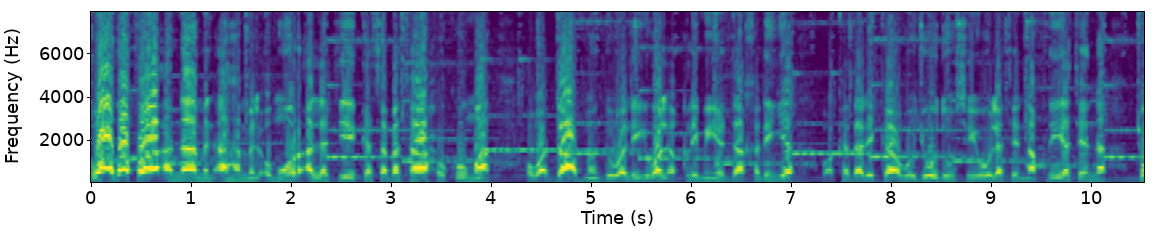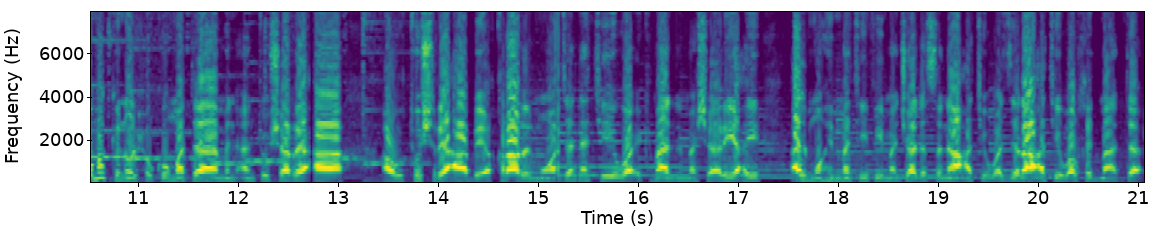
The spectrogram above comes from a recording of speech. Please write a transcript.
وأضاف أن من أهم الأمور التي كسبتها حكومة هو الدعم الدولي والإقليمي الداخلي وكذلك وجود سيولة نقدية تمكن الحكومة من أن تشرع أو تشرع بإقرار الموازنة وإكمال المشاريع المهمة في مجال الصناعة والزراعة والخدمات.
